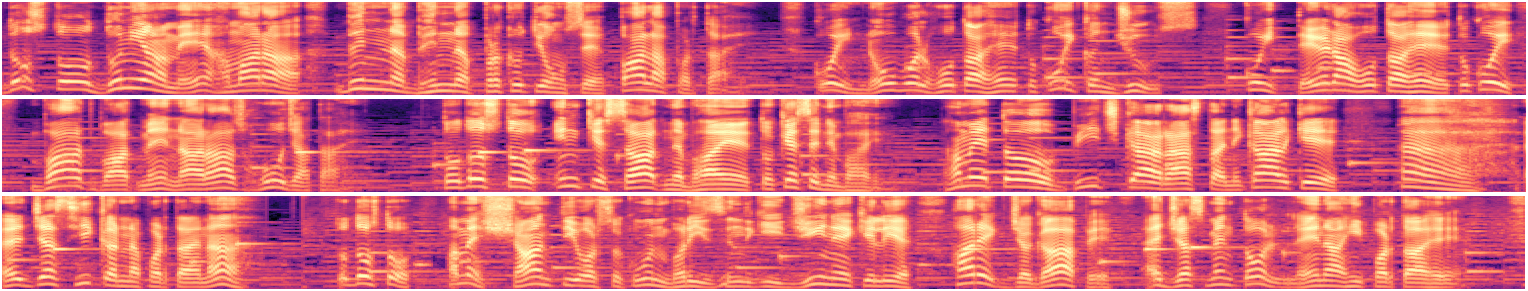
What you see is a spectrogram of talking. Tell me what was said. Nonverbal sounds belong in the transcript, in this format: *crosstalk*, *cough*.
दोस्तों, दुनिया में हमारा भिन्न भिन्न प्रकृतियों से पाला पड़ता है। कोई नोबल होता है तो कोई कंजूस, कोई टेढ़ा होता है तो कोई बात बात में नाराज़ हो जाता है। तो दोस्तों, इनके साथ निभाए तो कैसे निभाए? हमें तो बीच का रास्ता निकाल के एडजस्ट ही करना पड़ता है ना? तो दोस्तों, हमें शांति और सुकून भरी ज़िंदगी जीने के लिए हर एक जगह पे एडजस्टमेंट तो लेना ही पड़ता है।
